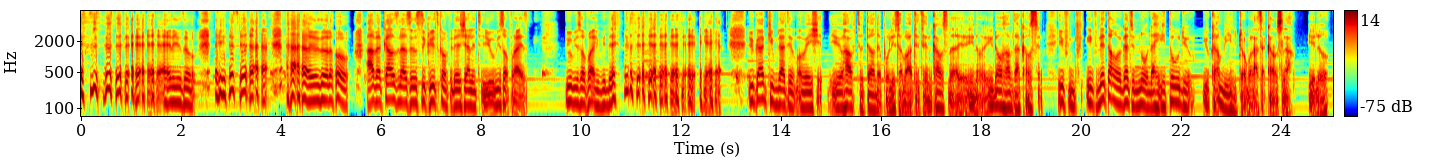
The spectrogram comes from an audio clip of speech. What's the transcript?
And you know, you don't know, I'm a counselor, so secret confidentiality. You'll be surprised. You'll be surprised you'll be there. you can't keep that information. You have to tell the police about it. And counselor, you know, you don't have that counselor. If if later on we get to know that he told you, you can't be in trouble as a counselor, you know.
